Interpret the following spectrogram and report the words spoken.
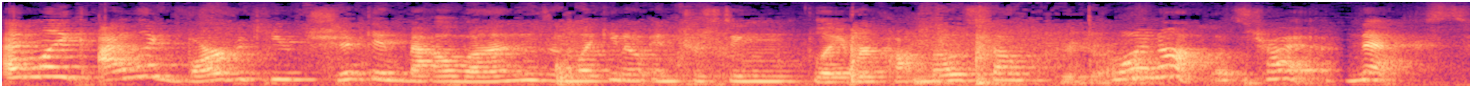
And like, I like barbecue chicken bao buns and like, you know, interesting flavor combos, so why not? Let's try it. Next,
